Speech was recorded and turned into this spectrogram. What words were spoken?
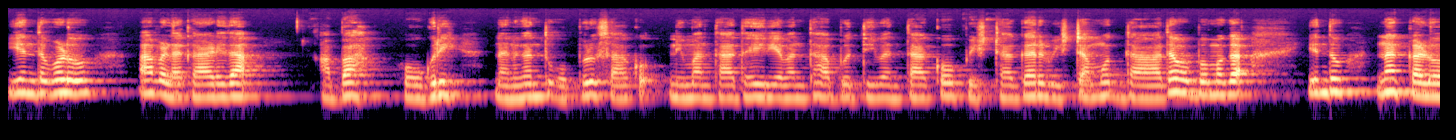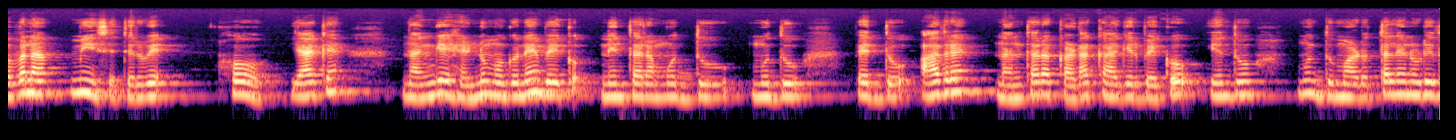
ಎಂದವಳು ಅವಳ ಕಾಡಿದ. ಅಬ್ಬಾ, ಹೋಗ್ರಿ. ನನಗಂತೂ ಒಬ್ಬರು ಸಾಕು. ನಿಮ್ಮಂಥ ಧೈರ್ಯವಂತ, ಬುದ್ಧಿವಂತ ಕೋಪಿಷ್ಟ ಗರ್ವಿಷ್ಠ, ಮುದ್ದಾದ ಒಬ್ಬ ಮಗ ಎಂದು ನಕ್ಕಳು ಅವನ ಮೀಸೆತಿರುವೆ. ಹೋ, ಯಾಕೆ? ನನಗೆ ಹೆಣ್ಣು ಮಗುನೇ ಬೇಕು. ನಿಂತರ ಮುದ್ದು ಮುದ್ದು, ಪೆದ್ದು, ಆದರೆ ನಂತರ ಖಡಕ್ ಆಗಿರಬೇಕು ಎಂದು ಮುದ್ದು ಮಾಡುತ್ತಲೇ ನುಡಿದ.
